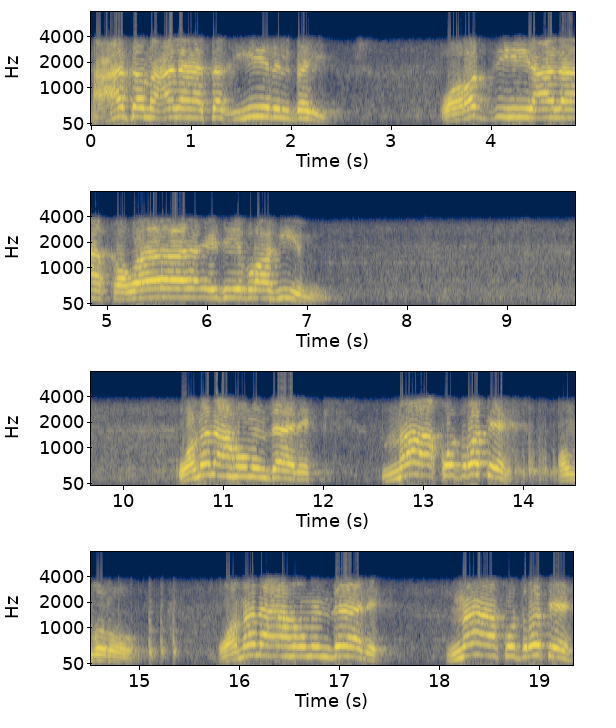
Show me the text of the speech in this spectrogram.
عزم على تغيير البيت ورده على قواعد إبراهيم. ومنعه من ذلك مع قدرته. انظروا. ومنعه من ذلك مع قدرته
